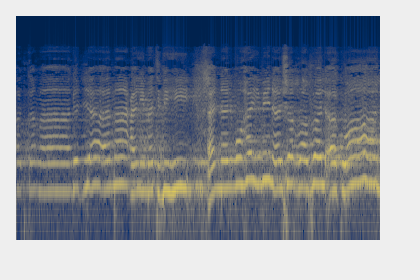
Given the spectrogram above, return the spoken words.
رأت كما قد جاء ما علمت به أن المهيمن شرف الأكوان.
